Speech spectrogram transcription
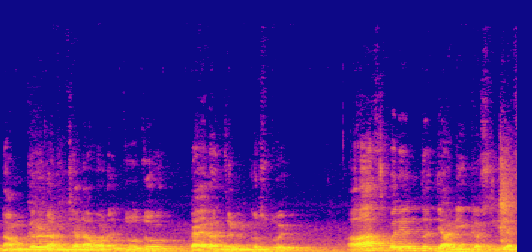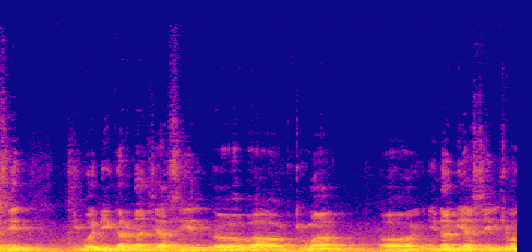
नामकरण आमच्या नावानं. जो जो गायरान जमीन कसतोय. आजपर्यंत ज्याने कसली असेल ती वनीकरणाची असेल किंवा इनामी असेल किंवा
